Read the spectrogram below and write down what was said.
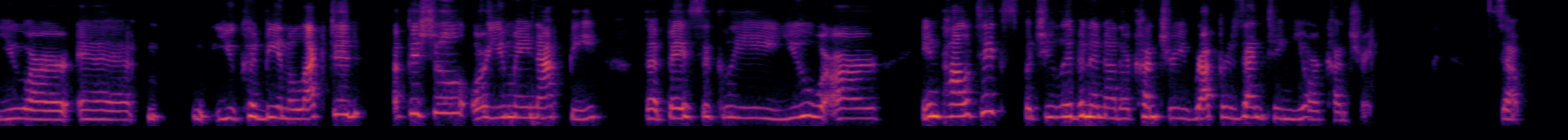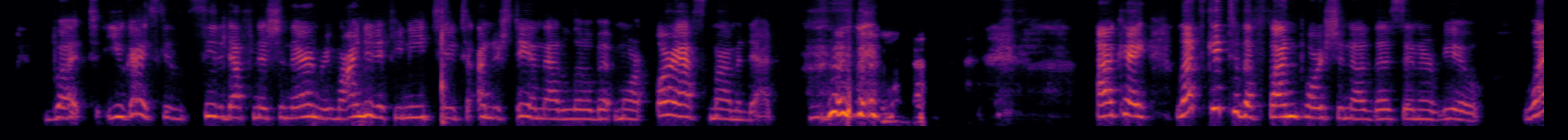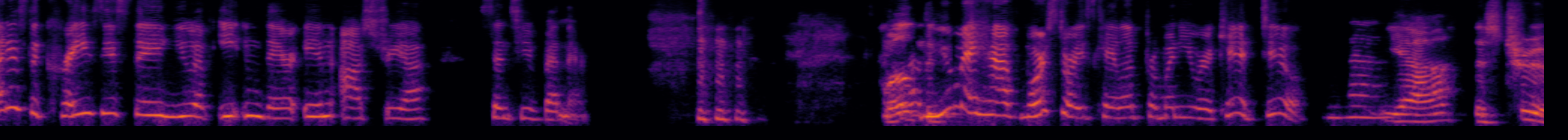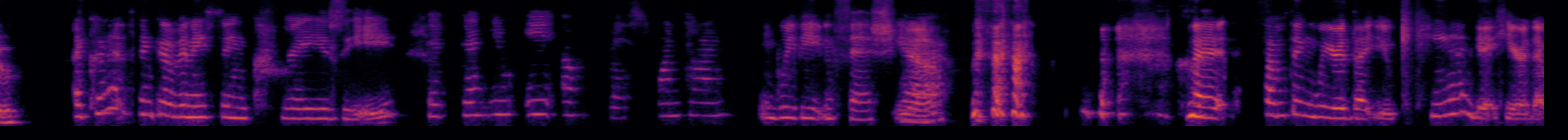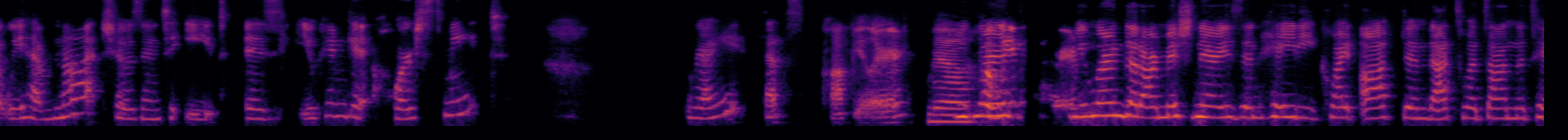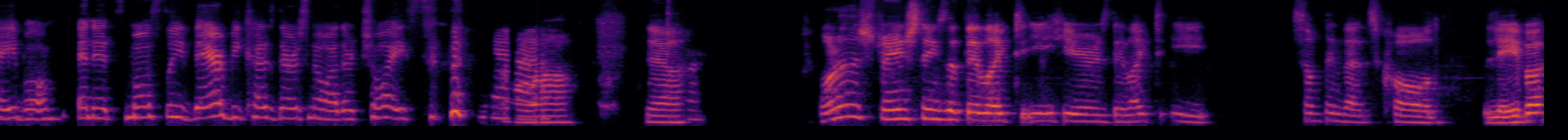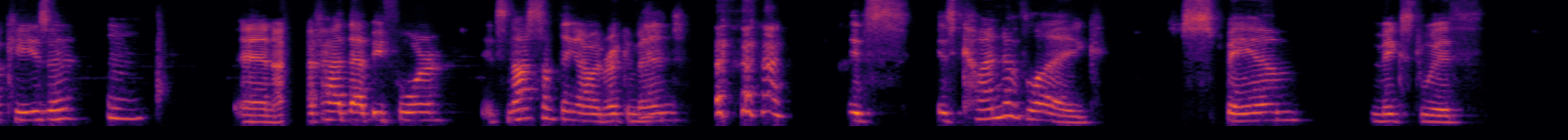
You are a, you could be an elected official or you may not be, but basically you are in politics, but you live in another country representing your country. So, but you guys can see the definition there and rewind it if you need to to understand that a little bit more or ask mom and dad. okay, let's get to the fun portion of this interview. What is the craziest thing you have eaten there in Austria since you've been there? well, Um, the- you may have more stories, Caleb, from when you were a kid too. Yeah. yeah, that's true. I couldn't think of anything crazy. Did, did you eat a fish one time? We've eaten fish, Yeah. yeah. but something weird that you can get here that we have not chosen to eat is you can get horse meat. Right? That's popular. Yeah. we, But we've we learned that our missionaries in Haiti quite often that's what's on the table, and it's mostly there because there's no other choice. yeah. Oh, wow. Yeah. One of the strange things that they like to eat here is they like to eat something that's called Leberkäse. Mm. And I- I've had that before. It's not something I would recommend. It's it's kind of like spam mixed with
